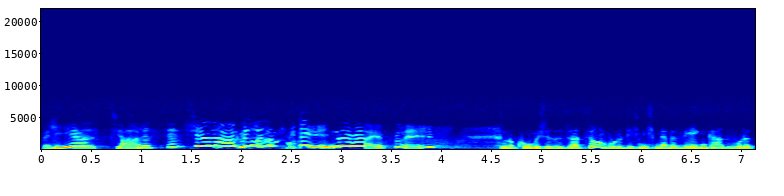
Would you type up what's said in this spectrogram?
Wenn du Hier? willst, ja. Das sieht schön Christine. Weiblich. So eine komische Situation, wo du dich nicht mehr bewegen kannst, wo, du,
